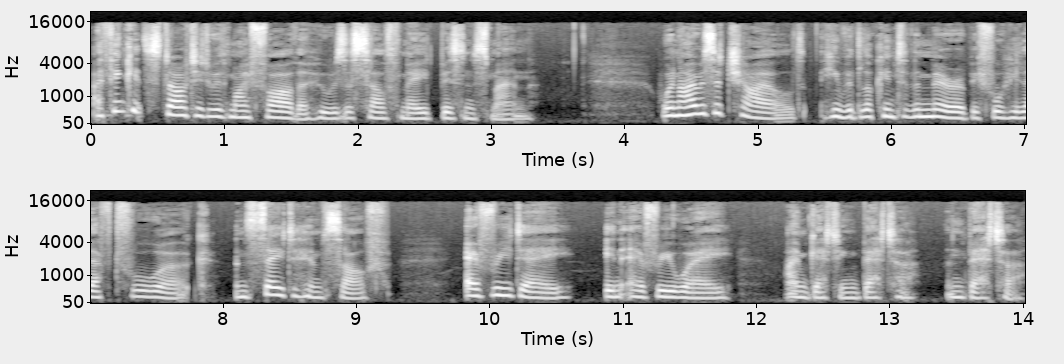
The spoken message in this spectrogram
I think it started with my father, who was a self made businessman. When I was a child, he would look into the mirror before he left for work and say to himself, Every day, in every way, I'm getting better and better.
